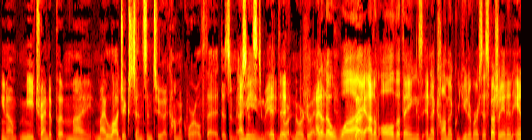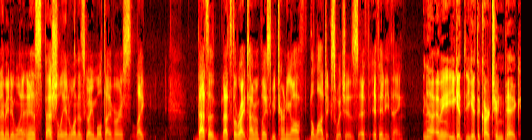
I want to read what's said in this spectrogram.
you know me trying to put my my logic sense into a comic world that it doesn't make I sense to me. it- nor, it- nor do I. I don't know why, But- out of all the things in a comic universe, especially in an animated one, and especially in one that's going multiverse, like that's a that's the right time and place to be turning off the logic switches, if if anything. No, I mean you get you get the cartoon pig,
